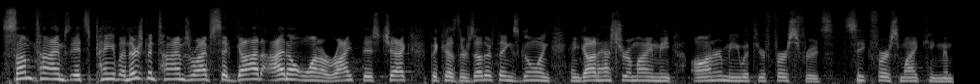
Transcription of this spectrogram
Sometimes it's painful. And there's been times where I've said, God, I don't want to write this check because there's other things going. And God has to remind me, honor me with your first fruits. Seek first my kingdom.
